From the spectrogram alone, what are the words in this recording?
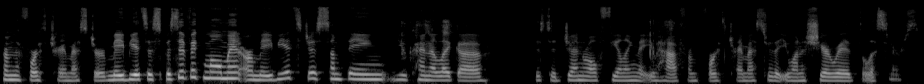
from the fourth trimester? Maybe it's a specific moment, or maybe it's just something you kind of like a just a general feeling that you have from fourth trimester that you want to share with the listeners.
